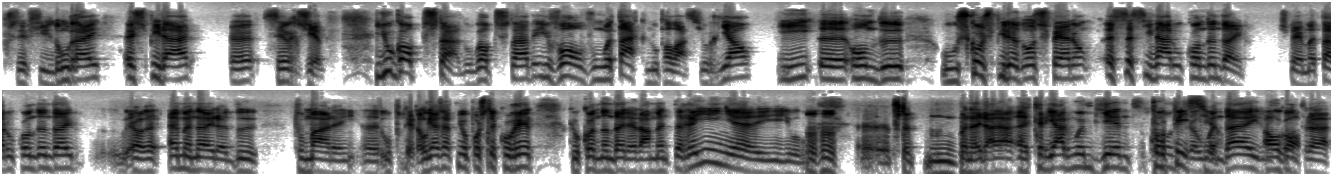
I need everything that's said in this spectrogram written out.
por ser filho de um rei, aspirar a ser regente. E o golpe de Estado? O golpe de Estado envolve um ataque no Palácio Real e onde os conspiradores esperam assassinar o condandeiro. Isto é, matar o condandeiro, a maneira de tomarem uh, o poder. Aliás, já tinham posto a correr que o Condandeiro era amante da rainha e, o, uhum. uh, portanto, de maneira a, a, criar um ambiente Propício contra o Andeiro, contra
